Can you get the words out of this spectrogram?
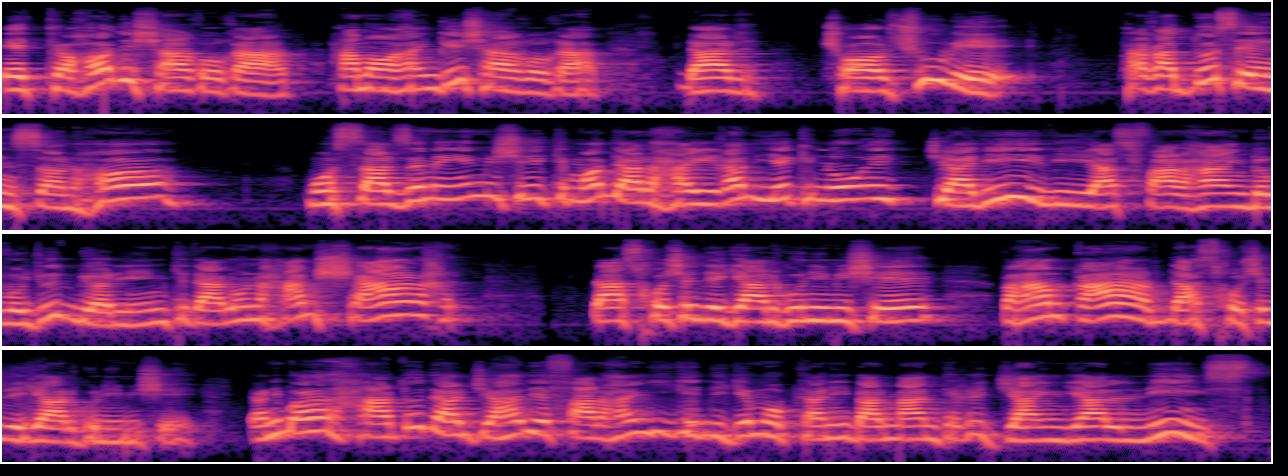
اتحاد شرق و غرب هماهنگی شرق و غرب در چارچوب تقدس انسان ها مستلزم این میشه که ما در حقیقت یک نوع جدیدی از فرهنگ به وجود بیاریم که در اون هم شرق دستخوش دگرگونی میشه و هم غرب دستخوش دگرگونی میشه. یعنی باید هر دو در جهت فرهنگی که دیگه مبتنی بر منطق جنگل نیست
